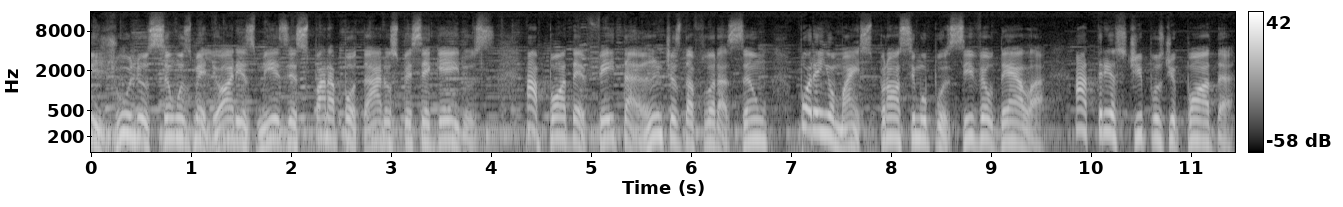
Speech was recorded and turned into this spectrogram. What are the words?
e julho são os melhores meses para podar os pessegueiros. A poda é feita antes da floração, porém o mais próximo possível dela. Há três tipos de poda:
